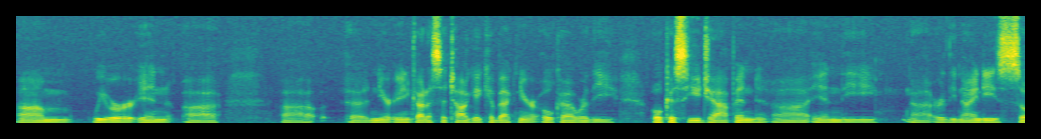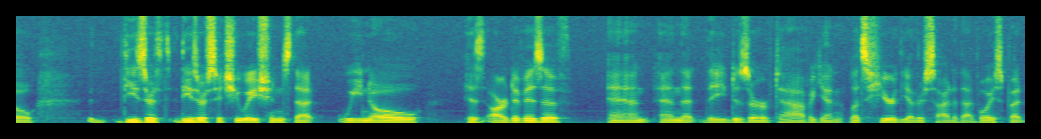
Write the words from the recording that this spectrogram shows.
Um, we were in uh, uh, uh, near in Kanesatake, Quebec, near Oka, where the Oka siege happened uh, in the uh, early '90s. So these are these are situations that we know is are divisive and and that they deserve to have. Again let's hear the other side of that voice. But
